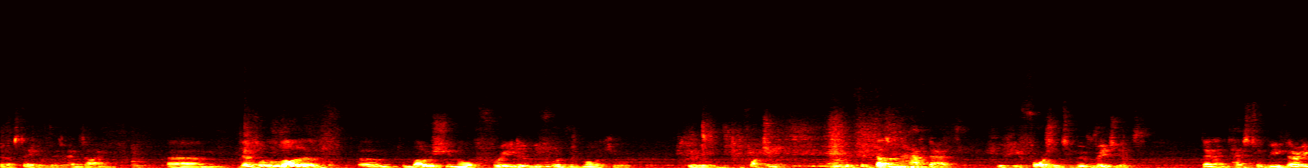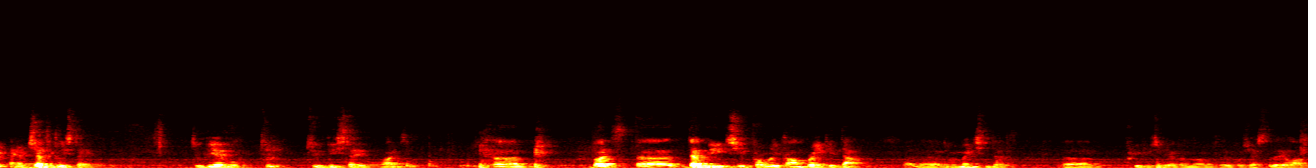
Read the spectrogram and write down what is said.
uh, state of this enzyme. Um, there's a lot of um, emotional freedom for the molecule to fluctuate. And if it doesn't have that, if you force it to be rigid, then it has to be very energetically stable to be able to, to be stable, right? Um, but uh, that means you probably can't break it down. Uh, we mentioned that uh, previously, I don't know if it was yesterday or last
